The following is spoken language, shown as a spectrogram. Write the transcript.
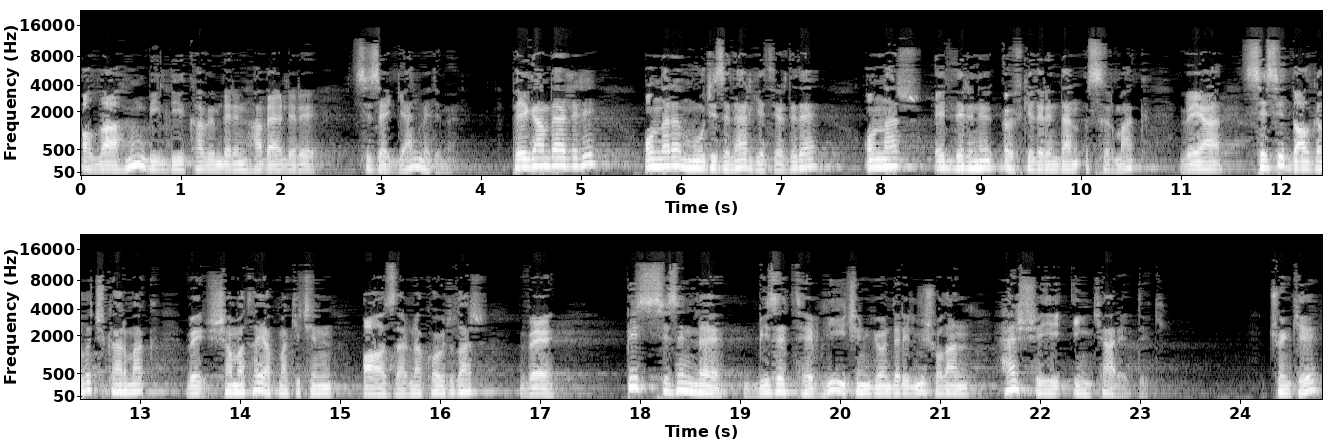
Allah'ın bildiği kavimlerin haberleri size gelmedi mi? Peygamberleri onlara mucizeler getirdi de onlar ellerini öfkelerinden ısırmak veya sesi dalgalı çıkarmak ve şamata yapmak için ağızlarına koydular ve biz sizinle bize tebliğ için gönderilmiş olan her şeyi inkar ettik. Çünkü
